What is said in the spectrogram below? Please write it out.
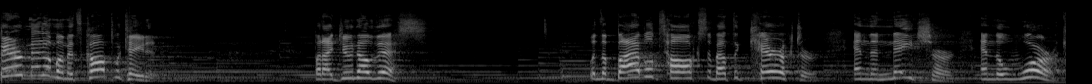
bare minimum, it's complicated. But I do know this when the Bible talks about the character and the nature and the work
